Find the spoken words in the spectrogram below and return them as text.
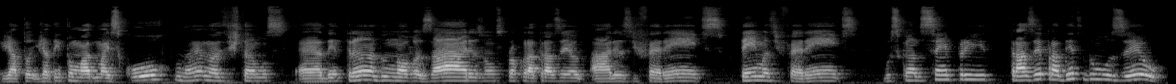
já, to, já tem tomado mais corpo, né? Nós estamos é, adentrando novas áreas, vamos procurar trazer áreas diferentes, temas diferentes, buscando sempre trazer para dentro do museu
